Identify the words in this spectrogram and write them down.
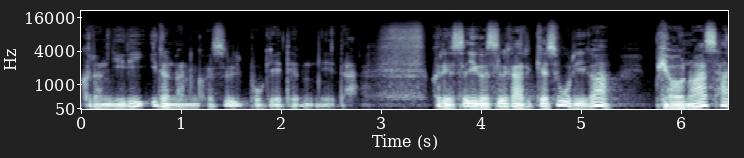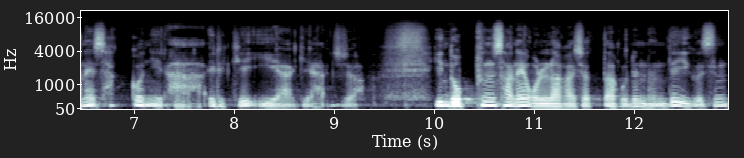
그런 일이 일어나는 것을 보게 됩니다. 그래서 이것을 가리켜서 우리가 변화산의 사건이라 이렇게 이야기하죠. 이 높은 산에 올라가셨다고 그러는데 이것은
